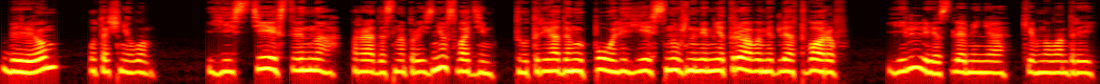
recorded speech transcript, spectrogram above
«Берем?» — уточнил он. «Естественно!» — радостно произнес Вадим. «Тут рядом и поле есть с нужными мне травами для отваров». «И лес для меня», — кивнул Андрей.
